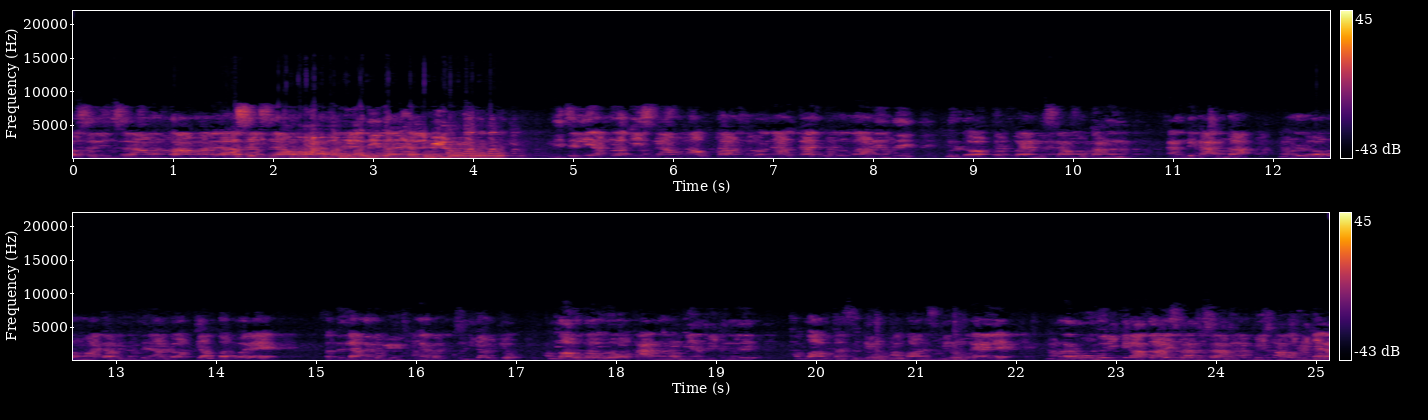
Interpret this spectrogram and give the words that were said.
وسلم سلاما تاما على سيدنا محمد الذي تنحل به ഈ ചെല്ലി നമ്മളൊക്കെ ഇസ്ലാമിന് ഔട്ടാണെന്ന് പറഞ്ഞ ആൾക്കാർ കൊടുക്കുന്നതാണ് എന്ത്? ഒരു ഡോക്ടർ പോയാൽ ഇസ്ലാം ഔട്ടാണ് അതിന്റെ കാരണം എന്താ? നമ്മൾ രോഗം മാറ്റാൻ പറ്റുന്നതിനാ ഡോക്ടർ അല്ല പോരെ. സത്യത്തിൽ അങ്ങനെ അങ്ങനെ ചിന്തിക്കാൻ പറ്റുമോ? അള്ളാഹുത്ത ഓരോ കാരണങ്ങളും നിയന്ത്രിക്കുന്നത് അള്ളാഹുത്ത സൃഷ്ടികളും അള്ളാഹുന്റെ സൃഷ്ടികളും മുഖേനല്ലേ നമ്മുടെ റൂഹ് ഒരിക്കലും അള്ളാഹു ഇസ്ലാം ഇസ്ലാമിനെ ഉപയോഗിക്കുന്ന അള്ളാഹ് പിടിക്കില്ല.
